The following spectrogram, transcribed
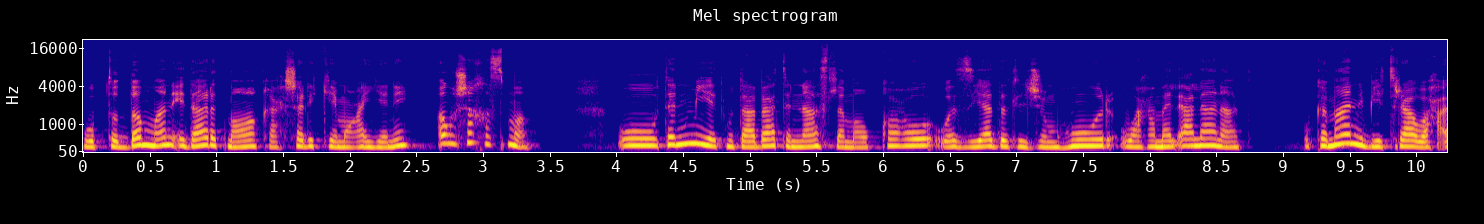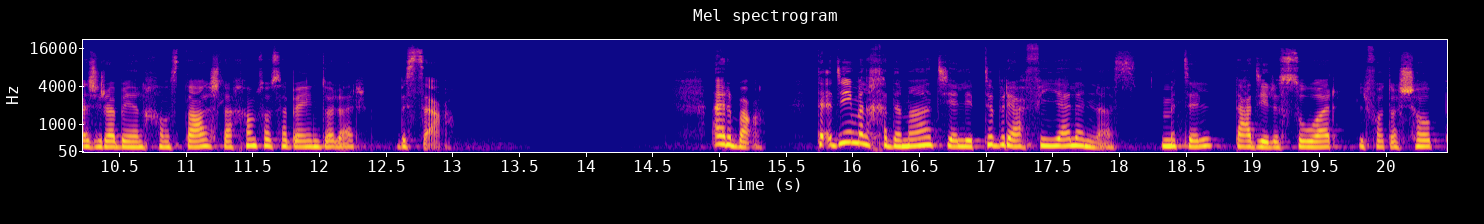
وبتتضمن إدارة مواقع شركة معينة أو شخص ما وتنمية متابعة الناس لموقعه وزيادة الجمهور وعمل إعلانات وكمان بيتراوح أجره بين 15 ل 75 دولار بالساعة. أربعة تقديم الخدمات يلي بتبرع فيها للناس مثل تعديل الصور، ال Photoshop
